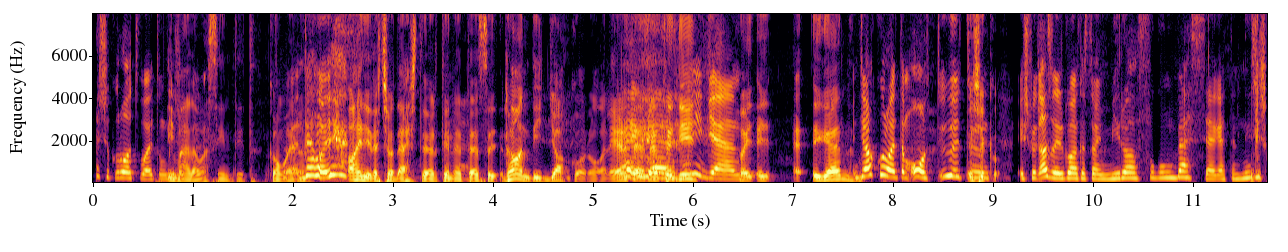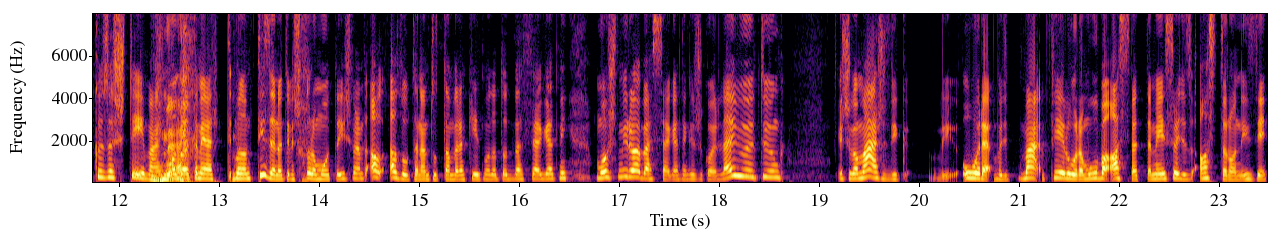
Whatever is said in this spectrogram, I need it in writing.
És akkor ott voltunk. Imádom akkor... a szintit, komolyan. De hogy- Annyira csodás történet ez, hogy randi gyakorol, érted? Igen. Hát, hogy így, Igen. Hogy, egy, e- igen? Gyakoroltam, ott ültünk, És akkor- és még azon is gondolkoztam, hogy miről fogunk beszélgetni. Nincs is közös témánk, gondoltam, mert mondom, 15 éves korom óta ismerem, az- azóta nem tudtam vele két mondatot beszélgetni. Most miről beszélgetnek, és akkor leültünk, és akkor a második óra, vagy fél óra múlva azt vettem észre, hogy az asztalon izé,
